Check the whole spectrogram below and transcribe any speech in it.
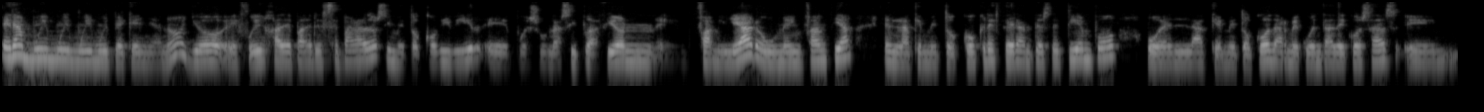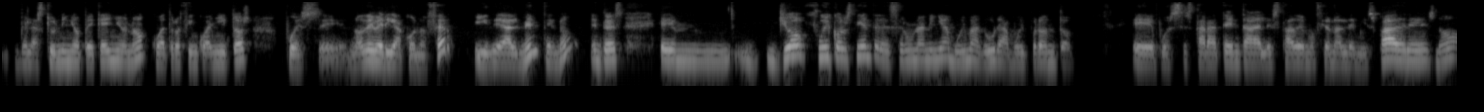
Era muy, muy, muy, muy pequeña, ¿no? Yo eh, fui hija de padres separados y me tocó vivir eh, pues una situación eh, familiar o una infancia en la que me tocó crecer antes de tiempo o en la que me tocó darme cuenta de cosas de las que un niño pequeño, ¿no? Cuatro o cinco añitos, pues no debería conocer, idealmente, ¿no? Entonces, em, yo fui consciente de ser una niña muy madura muy pronto. pues estar atenta al estado emocional de mis padres, ¿no?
